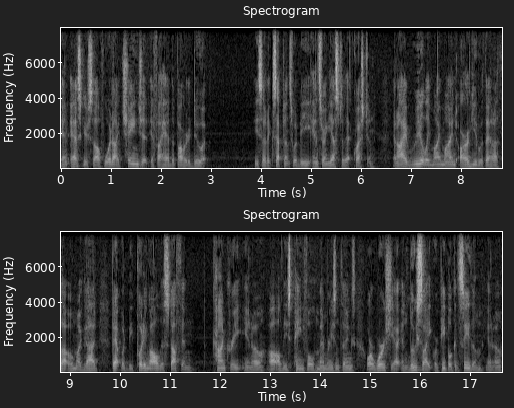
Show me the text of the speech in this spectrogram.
and ask yourself, would I change it if I had the power to do it? He said acceptance would be answering yes to that question. And I really, my mind argued with that. I thought, oh my God, that would be putting all this stuff in concrete, you know, all, all these painful memories and things, or worse yet, in lucite where people could see them, you know.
